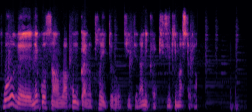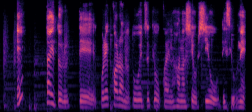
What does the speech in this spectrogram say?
ところで猫さんは今回のタイトルを聞いて何か気づきましたか？え？タイトルってこれからの統一教会の話をしようですよね。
